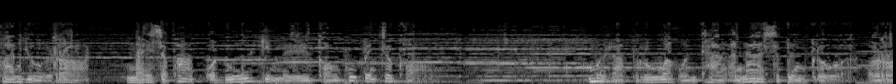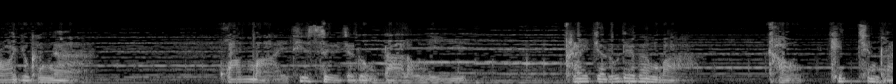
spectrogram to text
ความอยู่รอด ในสภาพอดมื้อกินมือของผู้เป็นเจ้าของ เมื่อรับรู้ว่าหนทางอันน่าสะพรึงกลัวรออยู่ข้างหน้า ความหมายที่สื่อจากดวงตาเหล่านี้ ใครจะรู้ได้บ้างว่า เขาคิดเช่นไร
